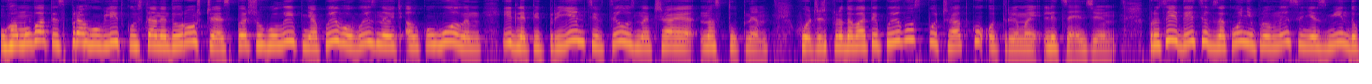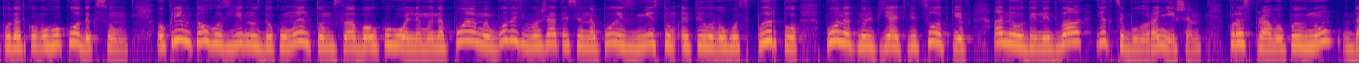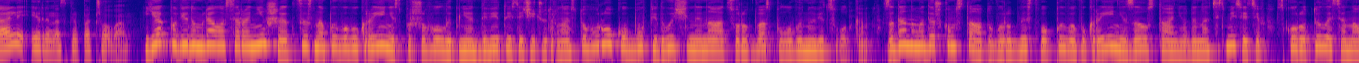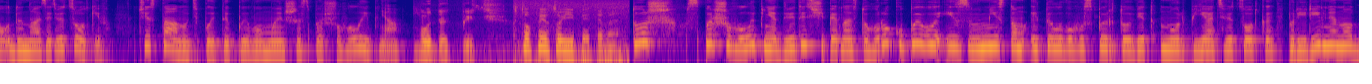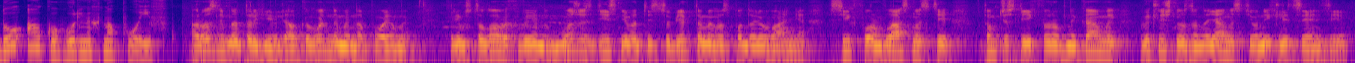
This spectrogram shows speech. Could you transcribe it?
Угамувати спрагу влітку стане дорожче. З 1 липня пиво визнають алкоголем, і для підприємців це означає наступне: хочеш продавати пиво, спочатку отримай ліцензію. Про це йдеться в законі про внесення змін до податкового кодексу. Окрім того, згідно з документом, слабоалкогольними напоями будуть вважатися напої з вмістом етилового спирту понад 0,5%, а не 1,2%, як це було раніше. Про справу пивну далі Ірина Скрипачова. Як повідомлялося раніше, акциз на пиво в Україні з 1 липня 2014 року був підвищений на 42,5%. За даними Держкомстату, виробництво пива в Україні за останні 11 місяців скоротилося на 11%. Чи стануть пити пиво менше з 1 липня? Будуть пити. Хто пив, то і питиме. Тож з 1 липня 2015 року пиво із вмістом етилового спирту від 0,5% прирівняно до алкогольних напоїв. А роздрібна торгівля алкогольними напоями, крім столових вин, може здійснюватись суб'єктами господарювання всіх форм власності, в тому числі їх виробниками, виключно за наявності у них ліцензії.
